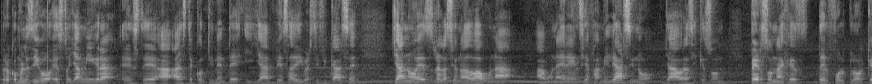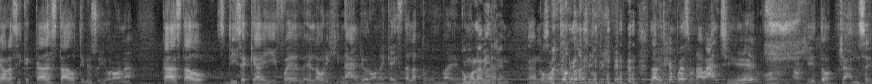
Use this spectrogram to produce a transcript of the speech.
Pero como les digo, esto ya migra este, a, a este continente y ya empieza a diversificarse. Ya no es relacionado a una, a una herencia familiar, sino ya ahora sí que son personajes del folclore, que ahora sí que cada estado tiene su llorona. Cada estado dice que ahí fue el, el original llorona y que ahí está la tumba. Como la. Virgen. Ah, no Como la Virgen. La Virgen puede ser una banshee, ¿eh? Ojito. Chance.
